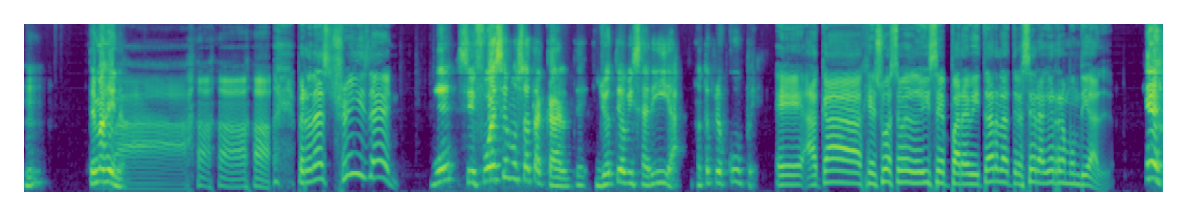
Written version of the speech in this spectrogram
¿Te imaginas? Ah, pero that's treason. ¿Eh? Si fuésemos a atacarte, yo te avisaría, no te preocupes. Eh, acá Jesús Acevedo dice para evitar la tercera guerra mundial. ¿Qué es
